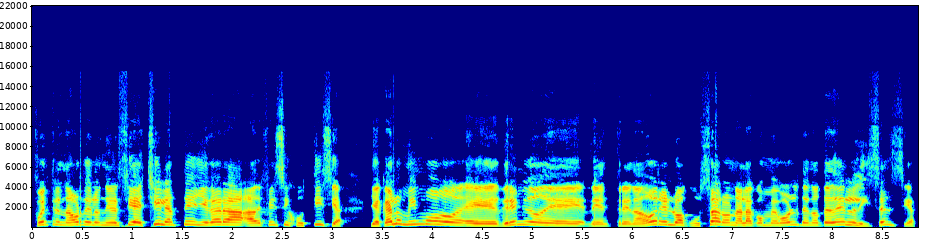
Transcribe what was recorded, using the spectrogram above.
fue entrenador de la Universidad de Chile antes de llegar a, a Defensa y Justicia. Y acá los mismos eh, gremios de, de entrenadores lo acusaron a la Conmebol de no tener la licencia,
